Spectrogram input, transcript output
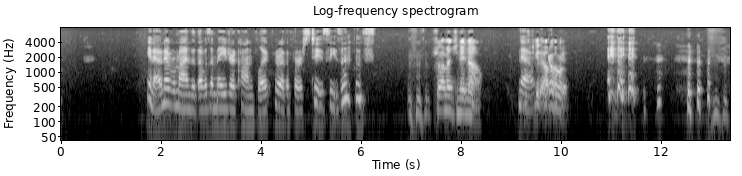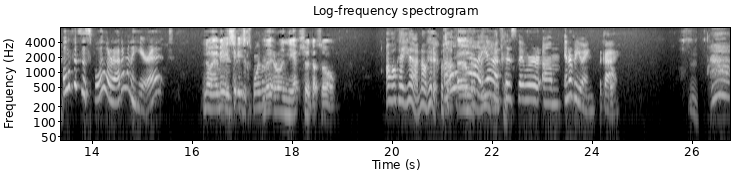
You know, never mind that that was a major conflict throughout the first two seasons. shall I mention it now no. to get it out? Go for okay. Well, if it's a spoiler, I don't want to hear it. No, I mean Yeah, it's, it's a spoiler? later on in the episode. That's all. Oh, okay, yeah, no, hit it. What's Oh, up? Um, yeah, yeah, because they were um, interviewing the guy.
